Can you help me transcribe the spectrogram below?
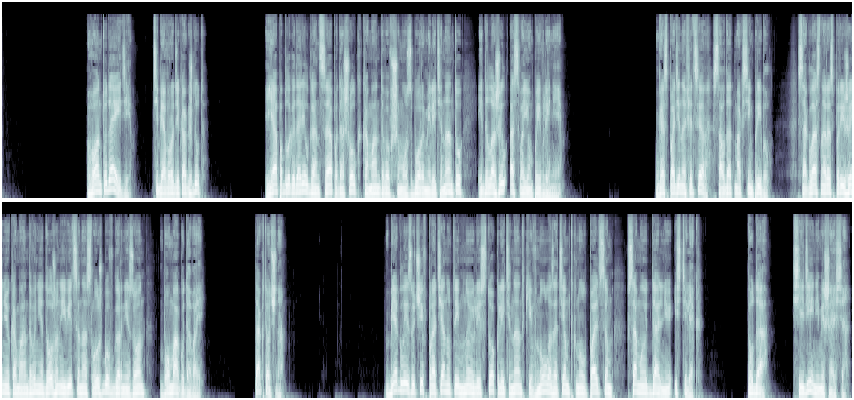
«Вон туда иди. Тебя вроде как ждут». Я поблагодарил гонца, подошел к командовавшему сборами лейтенанту и доложил о своем появлении. «Господин офицер, солдат Максим прибыл. Согласно распоряжению командования, должен явиться на службу в гарнизон. Бумагу давай». «Так точно». Бегло изучив протянутый мною листок, лейтенант кивнул, а затем ткнул пальцем в самую дальнюю из телег. «Туда. Сиди и не мешайся».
